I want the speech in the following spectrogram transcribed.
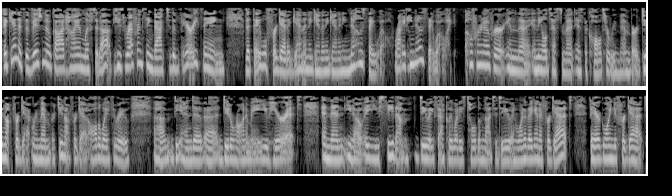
again, it's a vision of God high and lifted up. He's referencing back to the very thing that they will forget again and again and again, and he knows they will, right? He knows they will. Like over and over in the in the Old Testament is the call to remember. Do not forget. Remember. Do not forget. All the way through um, the end of uh, Deuteronomy, you hear it, and then you know you see them do exactly what He's told them not to do. And what are they going to forget? They are going to forget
